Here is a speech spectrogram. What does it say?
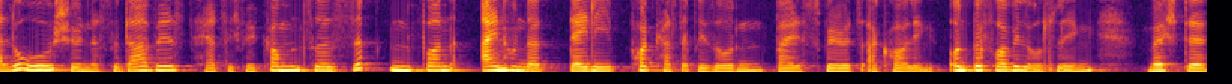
Hallo, schön, dass du da bist. Herzlich willkommen zur siebten von 100 Daily Podcast-Episoden bei Spirits Are Calling. Und bevor wir loslegen, möchte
